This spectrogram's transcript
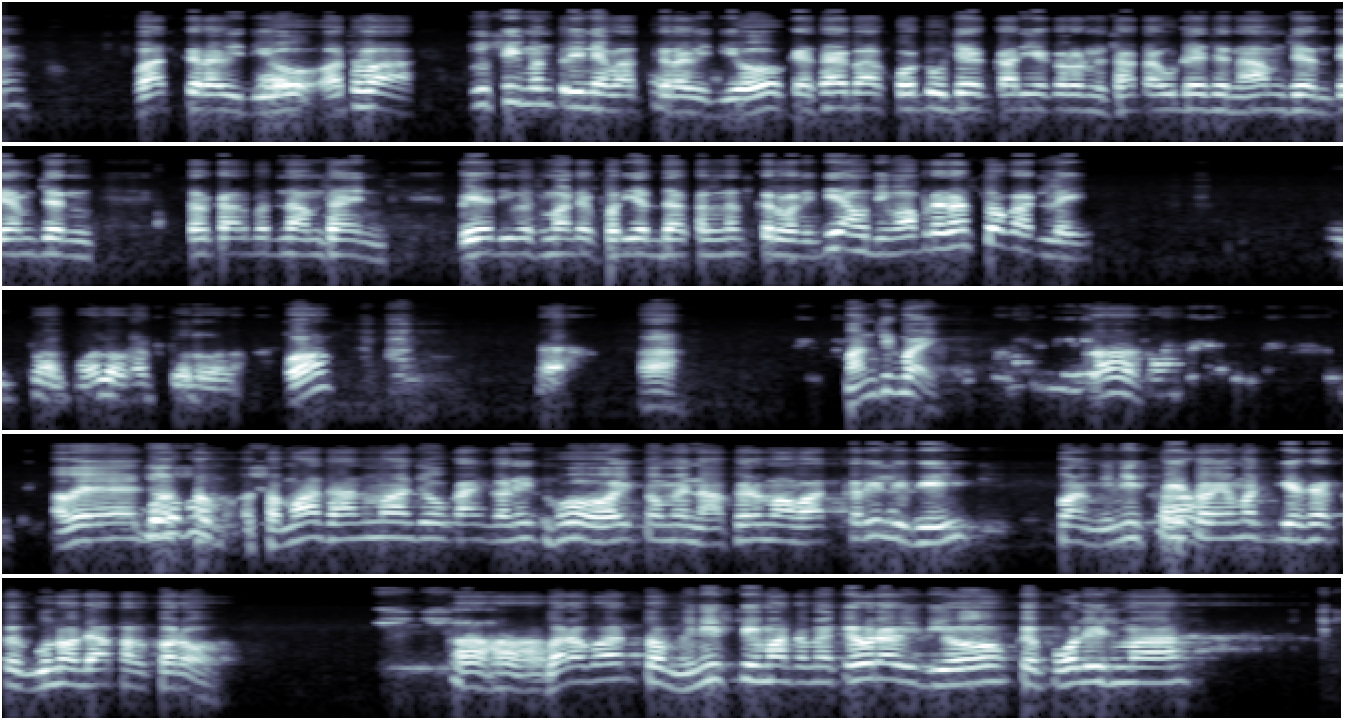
વાત કરાવી દયો અથવા કૃષિ મંત્રીને વાત કરાવી દયો કે સાહેબ આ ખોટું છે કાર્યકરોને છાટા ઉડે છે નામ છે ને તેમ છે ને સરકાર બદનામ થાય ને બે દિવસ માટે ફરિયાદ દાખલ નથી કરવાની. ત્યાં સુધી આપણે રસ્તો કાઢ લઈ. હા, વાત કરો હો? હા. હા. માનસિકભાઈ હા. હવે જો સમાધાનમાં જો કઈ ગણિત હોય તો મેં નાફેડમાં વાત કરી લીધી પણ મિનિસ્ટ્રી. તો એમ જ કહે છે કે ગુનો દાખલ કરો. બરાબર? તો મિનિસ્ટ્રીમાં તમે કેવડાવી દ્યો કે પોલીસમાં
